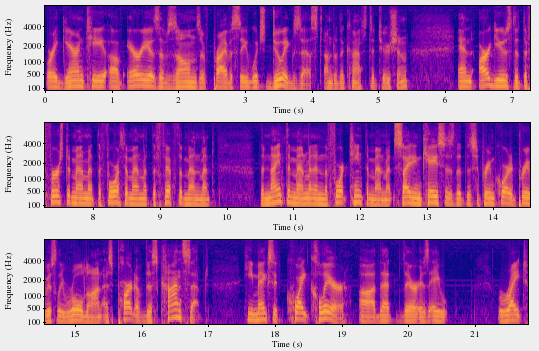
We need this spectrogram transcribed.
or a guarantee of areas of zones of privacy which do exist under the Constitution, and argues that the First Amendment, the Fourth Amendment, the Fifth Amendment, the Ninth Amendment and the Fourteenth Amendment, citing cases that the Supreme Court had previously ruled on as part of this concept. He makes it quite clear uh, that there is a right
